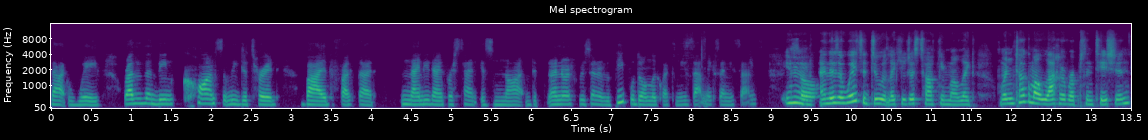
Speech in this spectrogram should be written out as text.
that wave rather than being constantly deterred by the fact that 99% is not 99% of the people don't look like me if that makes any sense. Mm-hmm. so and there's a way to do it like you're just talking about like when you're talking about lack of representation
